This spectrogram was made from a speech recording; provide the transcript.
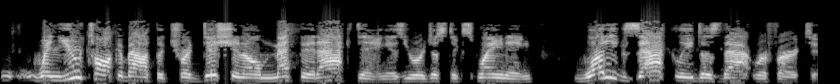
when you talk about the traditional method acting, as you were just explaining, what exactly does that refer to?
